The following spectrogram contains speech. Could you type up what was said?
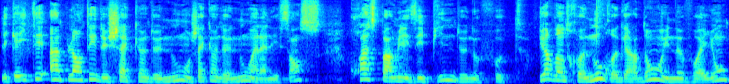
Les qualités implantées de chacun de nous, en chacun de nous à la naissance, croissent parmi les épines de nos fautes. Plusieurs d'entre nous regardons et ne voyons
